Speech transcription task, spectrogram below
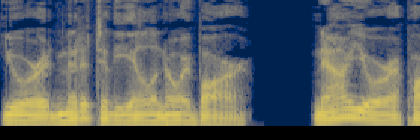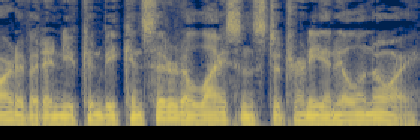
You are admitted to the Illinois Bar. Now you are a part of it and you can be considered a licensed attorney in Illinois.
